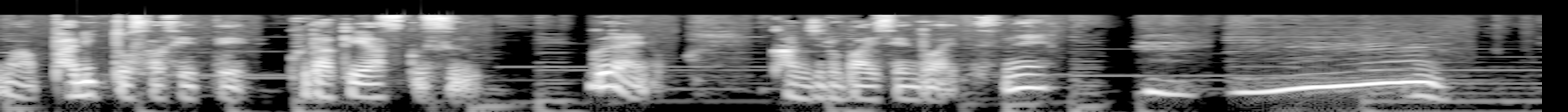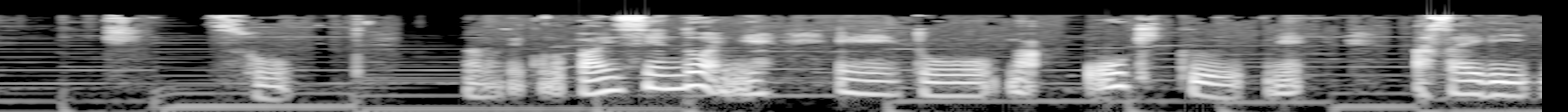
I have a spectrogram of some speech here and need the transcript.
まあパリッとさせて砕けやすくするぐらいの感じの焙煎度合いですね。あ。うん。そう。なので、この焙煎度合いね、えっ、と、まあ、大きくね、浅入り、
